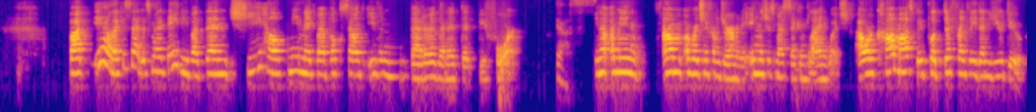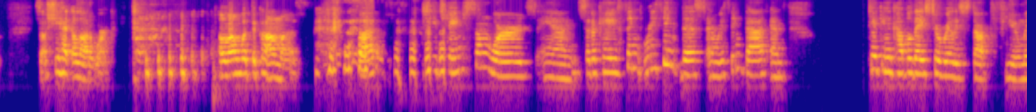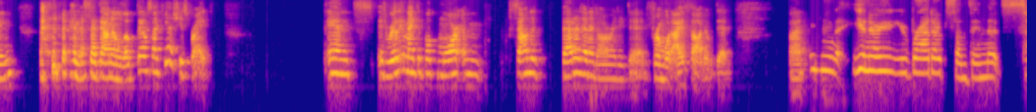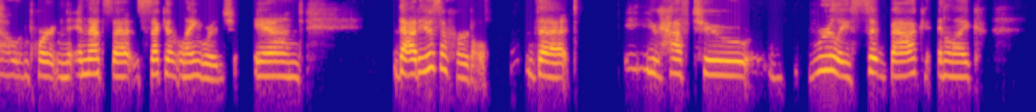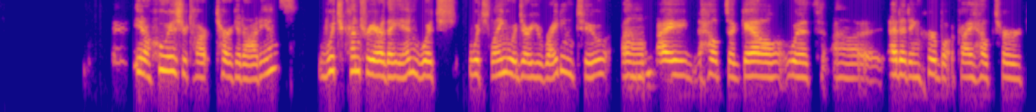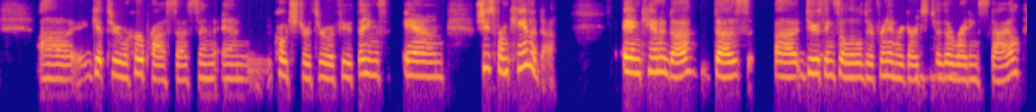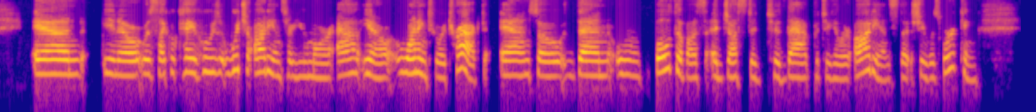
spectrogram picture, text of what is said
but yeah like i said it's my baby but then she helped me make my book sound even better than it did before yes you know i mean i'm originally from germany english is my second language our commas we put differently than you do so she had a lot of work along with the commas but she changed some words and said okay think rethink this and rethink that and taking a couple days to really start fuming. and I sat down and looked it. I was like, yeah, she's right. And it really made the book more um, sounded better than it already did from what I thought it did. But mm-hmm. you know, you brought up something that's so important, and that's that second language. And that is a hurdle that you have to really sit back and like you know who is your tar- target audience which country are they in which which language are you writing to um, mm-hmm. i helped a gal with uh, editing her book i helped her uh, get through her process and and coached her through a few things and she's from canada and Canada does uh, do things a little different in regards to their mm-hmm. writing style. And you know, it was like, okay, who's which audience are you more at, you know, wanting to attract? And so then both of us adjusted to that particular audience that she was working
